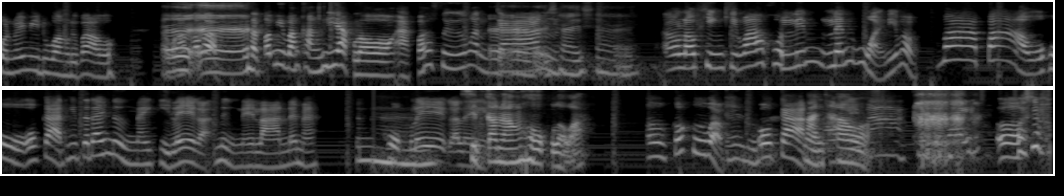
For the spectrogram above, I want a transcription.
คนไม่มีดวงหรือเปล่า แต่ว่าก็แบบแต่ก็มีบางครั้งที่อยากลองอะก็ซื้อเหมือนกันใช่ใช่เอาเราพิงคิดว่าคนเล่นเล่นหวยนี่แบบว่าเปล่าโอ้โห โอกาสที่จะได้หนึ่งในกี่เลขอะหนึ่งในล้านได้ไหมเป็นหกเลขอะไรสิบกำลังหกเหรอวะเออก็คือแบบโอกาสหลายเท่ามากที่จะได้เออใช่ไหม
